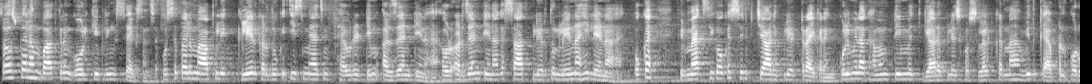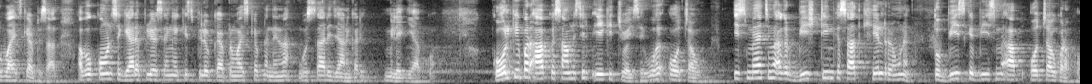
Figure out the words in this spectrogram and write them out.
सबसे पहले हम बात करें गोल कीपिंग सेक्शन से। उससे पहले मैं आपके लिए क्लियर कर दूँ कि इस मैच में फेवरेट टीम अर्जेंटीना है। और अर्जेंटीना के सात प्लेयर तो लेना ही लेना है ओके फिर मैक्सिको के सिर्फ़ चार ही प्लेयर ट्राई करेंगे। कुल मिलाकर हम टीम में ग्यारह प्लेयर्स को सिलेक्ट करना है विद कैप्टन और वाइस कैप्टन साथ। अब वो कौन से ग्यारह प्लेयर्स रहेंगे, किस प्लेयर कैप्टन वाइस कैप्टन देना, वो सारी जानकारी मिलेगी आपको। गोलकीपर आपके सामने सिर्फ़ एक ही चॉइस है, वो है ओचाऊ इस मैच में अगर 20 टीम के साथ खेल रहे हो ना तो 20 के 20 में आप ओचाऊ को रखो,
